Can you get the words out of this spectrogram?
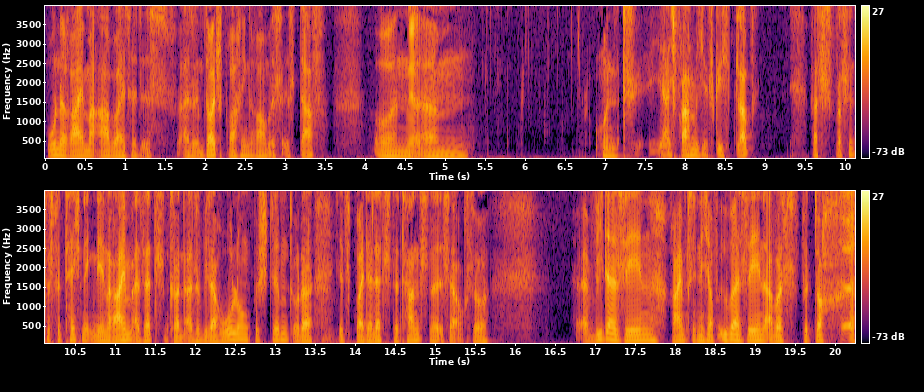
ohne Reime arbeitet, ist, also im deutschsprachigen Raum ist, ist Duff. Und ja. ähm, und ja, ich frage mich jetzt, ich glaube, was, was sind das für Techniken, die den Reim ersetzen können? Also Wiederholung bestimmt oder jetzt bei der letzte Tanz, ne, ist ja auch so, äh, Wiedersehen reimt sich nicht auf Übersehen, aber es wird doch, Hä?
